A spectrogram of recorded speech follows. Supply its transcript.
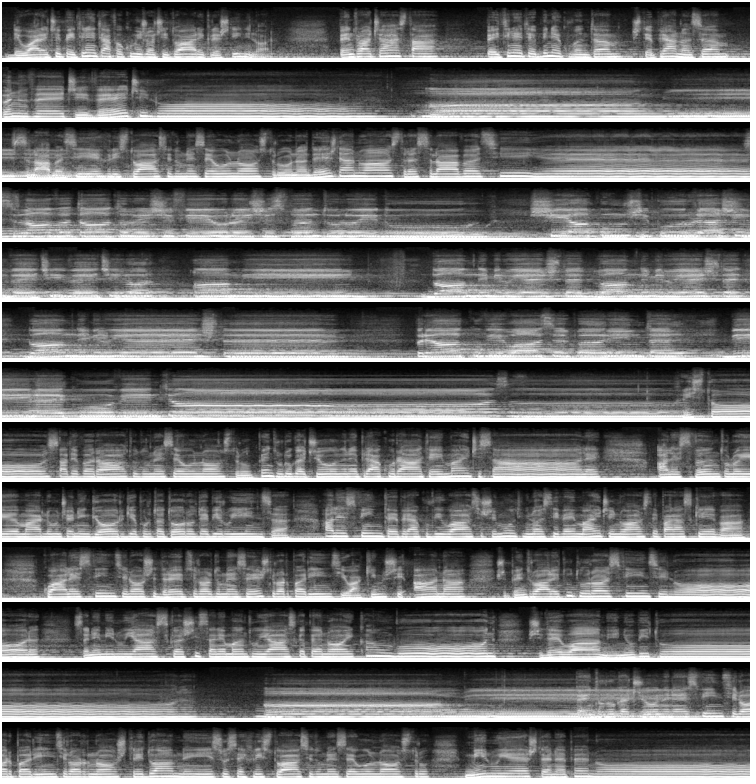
deoarece pe tine te-a făcut mijlocitoare creștinilor. Pentru aceasta, pe tine te binecuvântăm și te prea înălțăm în vecii vecilor. Amin. Slavă ție, Hristoase, Dumnezeul nostru, nădejdea noastră, slavă ție! Slavă Tatălui și Fiului și Sfântului Duh, și acum și pururea și în vecii vecilor. Amin. Doamne miluiește, Doamne miluiește, Doamne miluiește. Prea cuvioase Părinte, binecuvintează. Hristos, adevăratul Dumnezeul nostru, pentru rugăciunile preacuratei Maicii sale, ale Sfântului Mare Lumcenic Gheorghe, purtătorul de biruință, ale Sfinte Preacuvioase și multimilostivei Maicii noastre Parascheva, cu ale Sfinților și Dreptilor Dumnezeștilor Părinții Joachim și Ana și pentru ale tuturor Sfinților, să ne minuiască și să ne mântuiască pe noi ca un bun și de oameni iubitori. Rugăciunile Sfinților Părinților noștri, Doamne Iisuse Hristoase, Dumnezeul nostru, miluiește-ne pe noi.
